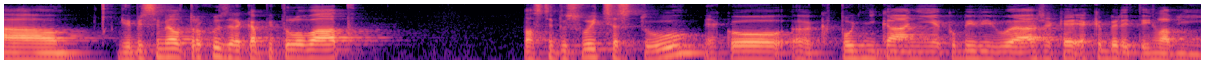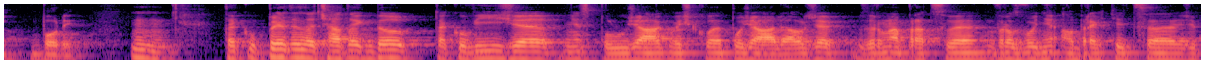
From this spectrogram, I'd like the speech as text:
A kdyby si měl trochu zrekapitulovat vlastně tu svoji cestu jako eh, k podnikání jakoby vývojář, jaké, jaké byly ty hlavní body? Mm. Tak úplně ten začátek byl takový, že mě spolužák ve škole požádal, že zrovna pracuje v rozvodně Albrechtice, že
